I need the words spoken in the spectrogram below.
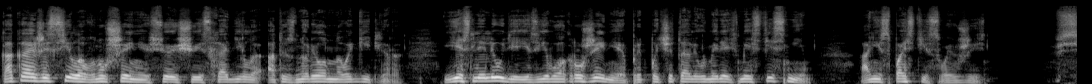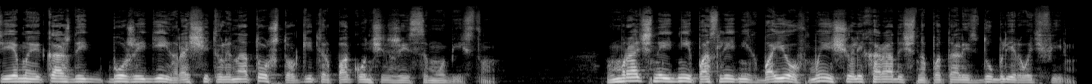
Какая же сила внушения все еще исходила от изнуренного Гитлера, если люди из его окружения предпочитали умереть вместе с ним, а не спасти свою жизнь? Все мы каждый божий день рассчитывали на то, что Гитлер покончит жизнь самоубийством. В мрачные дни последних боев мы еще лихорадочно пытались дублировать фильм.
